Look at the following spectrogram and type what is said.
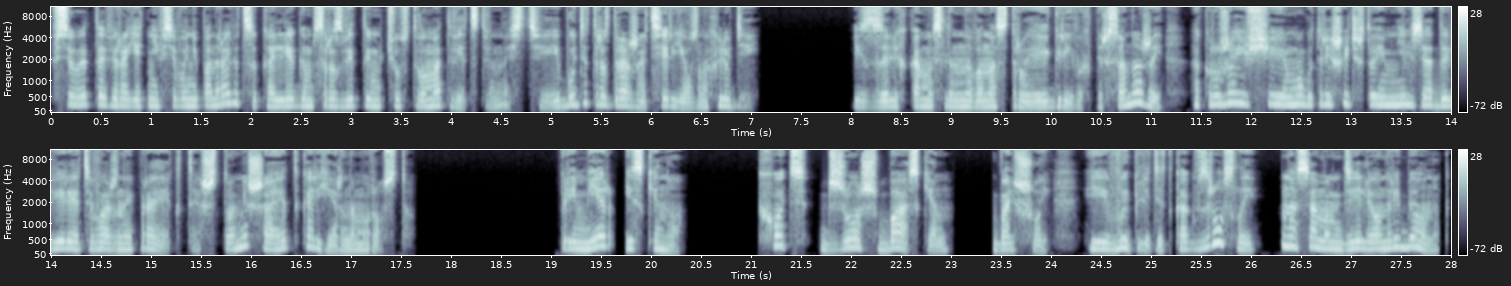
Все это, вероятнее всего, не понравится коллегам с развитым чувством ответственности и будет раздражать серьезных людей. Из-за легкомысленного настроя игривых персонажей окружающие могут решить, что им нельзя доверять важные проекты, что мешает карьерному росту. Пример из кино. Хоть Джош Баскин большой и выглядит как взрослый, на самом деле он ребенок,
